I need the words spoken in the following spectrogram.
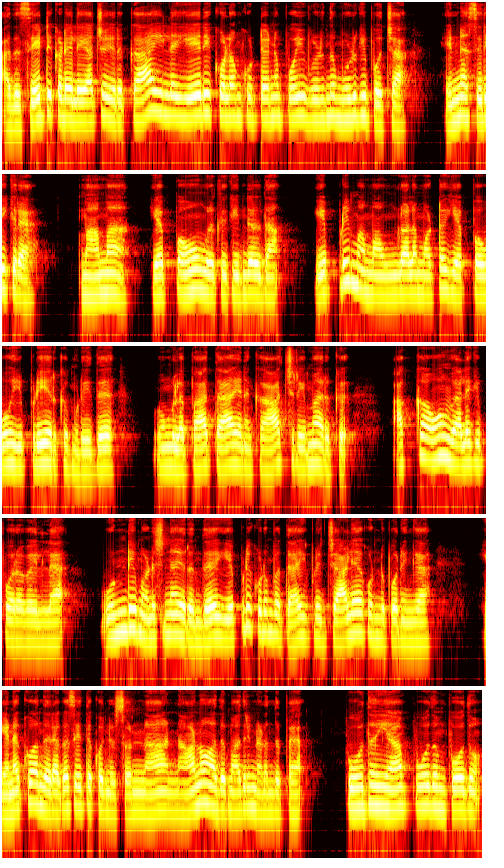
அது சேட்டு கடையிலையாச்சும் இருக்கா? இல்லை ஏரி குளம் குட்டைன்னு போய் விழுந்து முழுகி போச்சா? என்ன சிரிக்கிற? மாமா எப்பவும் உங்களுக்கு கிண்டல் தான். எப்படி மாமா உங்களால் மட்டும் எப்பவும் இப்படியே இருக்க முடியுது? உங்களை பார்த்தா எனக்கு ஆச்சரியமாக இருக்குது அக்காவும் வேலைக்கு போகிறவ இல்லை. ஒண்டி மனுஷனாக இருந்து எப்படி குடும்பத்தை இப்படி ஜாலியாக கொண்டு போகிறீங்க எனக்கும் அந்த ரகசியத்தை கொஞ்சம் சொன்னால் நானும் அது மாதிரி நடந்துப்பேன். போதும் ஏன் போதும் போதும்.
